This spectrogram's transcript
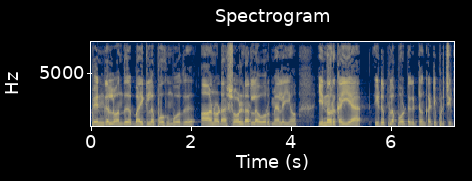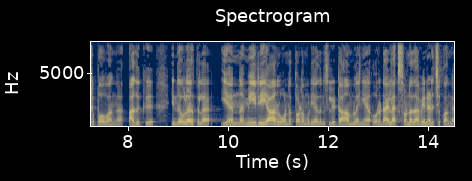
பெண்கள் வந்து பைக்கில் போகும்போது ஆணோட ஷோல்டரில் ஒரு மேலேயும் இன்னொரு கையை இடுப்பில் போட்டுக்கிட்டும் கட்டி பிடிச்சிக்கிட்டு போவாங்க. அதுக்கு இந்த உலகத்தில் என்னை மீறி யாரும் உன்னை தொட முடியாதுன்னு சொல்லிட்டு ஆம்பளைங்க ஒரு டைலாக் சொன்னதாகவே நினச்சிக்குவாங்க.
